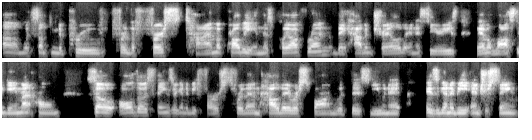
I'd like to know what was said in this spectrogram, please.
um, with something to prove for the first time, probably in this playoff run. They haven't trailed in a series, they haven't lost a game at home. So, all those things are going to be first for them. How they respond with this unit is going to be interesting.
